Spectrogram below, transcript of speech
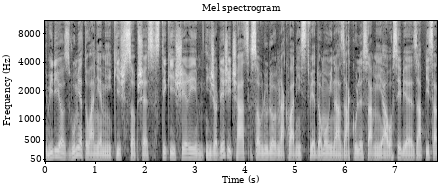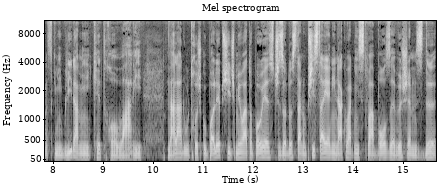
video z wumietowaniami, kiż so przez styki szyri, hižo dlejší czas so w ludowym nakładnictwie domowina za kulisami a o siebie za pisanskimi blidami kitro wari. Naladu troszku polepšić miała to powiedz, czy so dostanu przystajeni nakładnictwa borze wyższe mzdy.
